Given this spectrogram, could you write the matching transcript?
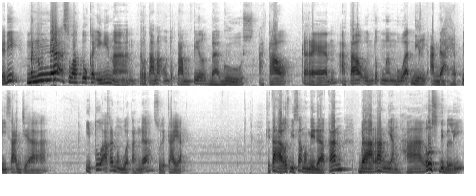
Jadi menunda suatu keinginan, terutama untuk tampil bagus atau keren atau untuk membuat diri Anda happy saja, itu akan membuat Anda sulit kaya. Kita harus bisa membedakan barang yang harus dibeli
